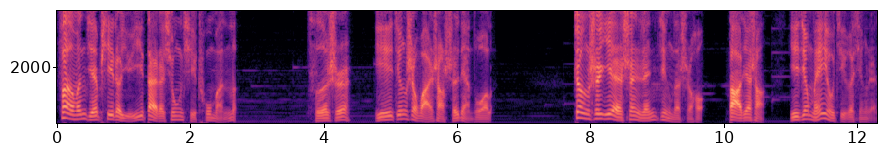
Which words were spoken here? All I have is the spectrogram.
范文杰披着雨衣，带着凶器出门了。此时已经是晚上十点多了，正是夜深人静的时候，大街上已经没有几个行人。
